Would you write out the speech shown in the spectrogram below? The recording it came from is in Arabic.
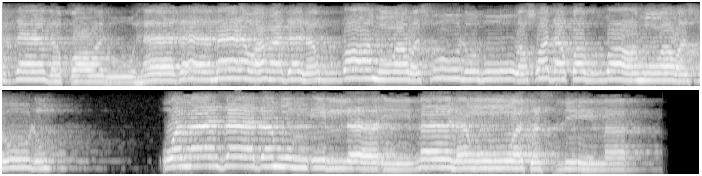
الْأَحْزَابَ قَالُوا هَٰذَا مَا وَعَدَنَا اللَّهُ وَرَسُولُهُ وَصَدَقَ اللَّهُ وَرَسُولُهُ ۚ وَمَا زَادَهُمْ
